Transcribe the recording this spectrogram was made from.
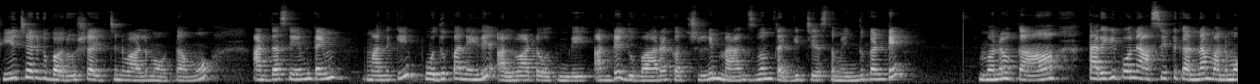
ఫ్యూచర్కి భరోసా ఇచ్చిన వాళ్ళం అవుతాము. అట్ ద సేమ్ టైం మనకి పొదుపు అనేది అలవాటు అవుతుంది. అంటే దుబారా ఖర్చుల్ని మ్యాక్సిమం తగ్గించేస్తాం ఎందుకంటే మన ఒక తరిగిపోయిన అసెట్ కన్నా మనము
